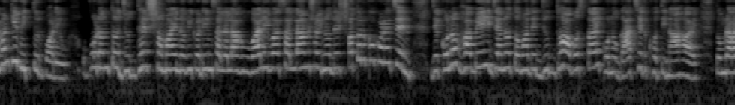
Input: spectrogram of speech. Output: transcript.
এমনকি মৃত্যুর পরেও। উপরন্ত যুদ্ধের সময় নবী করিম সাল্লাহু আলী ওয়াসাল্লাম সৈন্যদের সতর্ক করেছেন যে, কোনোভাবেই যেন তোমাদের যুদ্ধ অবস্থায় কোনো গাছের ক্ষতি না হয়। তোমরা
